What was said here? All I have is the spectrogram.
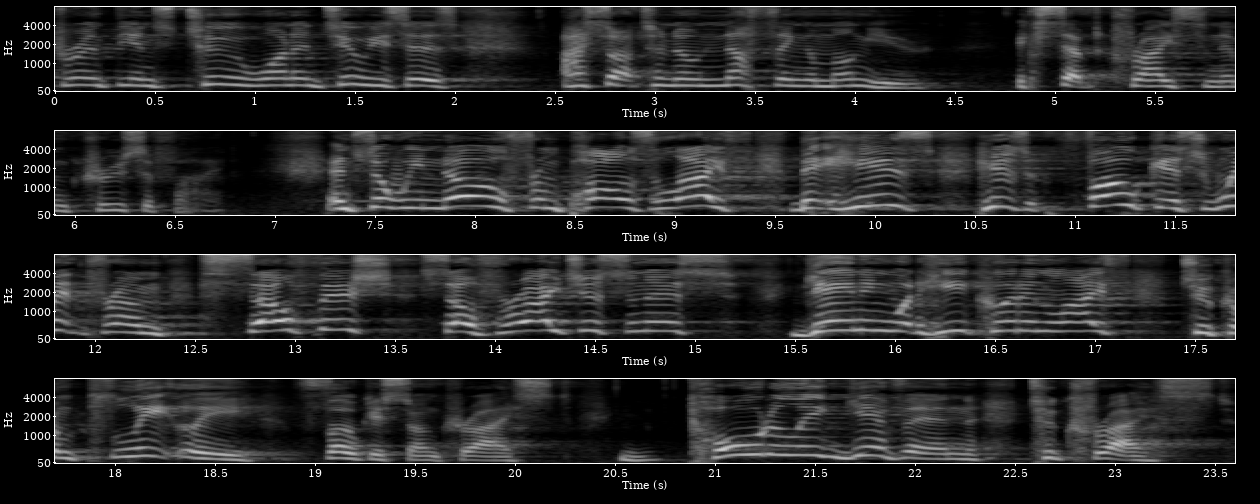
Corinthians 2 1 and 2, he says, I sought to know nothing among you except Christ and Him crucified. And so we know from Paul's life that his, his focus went from selfish, self righteousness, gaining what he could in life, to completely focused on Christ totally given to Christ.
